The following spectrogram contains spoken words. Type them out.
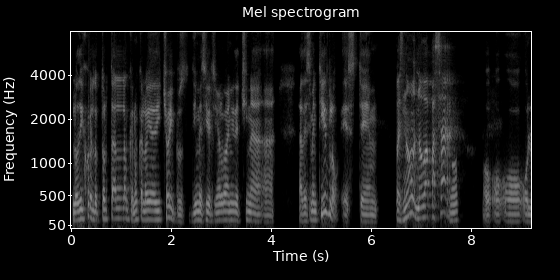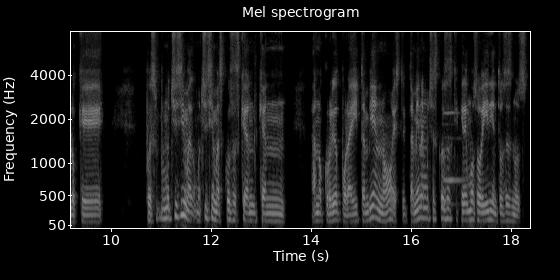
lo dijo el doctor tal, aunque nunca lo haya dicho, y pues dime si el señor va a venir de China a, a desmentirlo. Este, pues no, no va a pasar o, lo que, pues muchísimas, muchísimas cosas que han, que han, han ocurrido por ahí también, ¿no? Este, también hay muchas cosas que queremos oír y entonces nos,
